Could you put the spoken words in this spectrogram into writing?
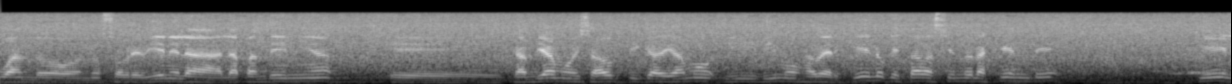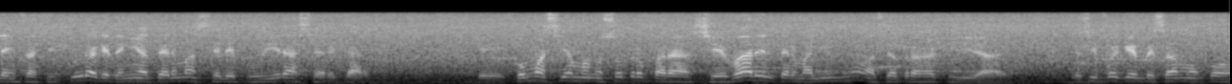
Cuando nos sobreviene la, pandemia, eh, cambiamos esa óptica, digamos, y vimos a ver qué es lo que estaba haciendo la gente, que la infraestructura que tenía Termas se le pudiera acercar. Eh, ¿Cómo hacíamos nosotros para llevar el termalismo hacia otras actividades? Así fue que empezamos con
